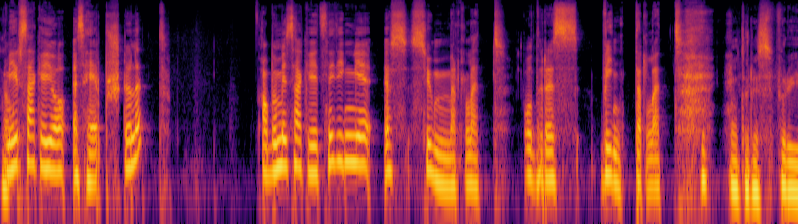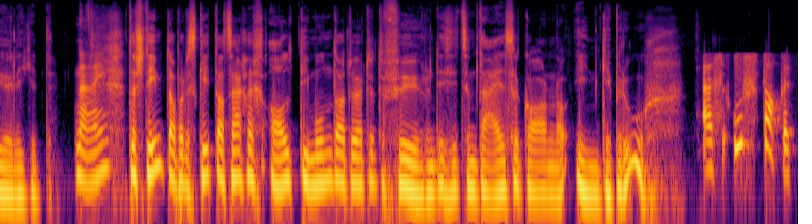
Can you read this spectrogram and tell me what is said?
Wir sagen ja ein Herbstlet, aber wir sagen jetzt nicht irgendwie ein Sommerlet oder ein Winterlet. Oder ein Frühling. Nein. Das stimmt, aber es gibt tatsächlich alte Mundartwörter dafür und die sind zum Teil sogar noch in Gebrauch. es austaget.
